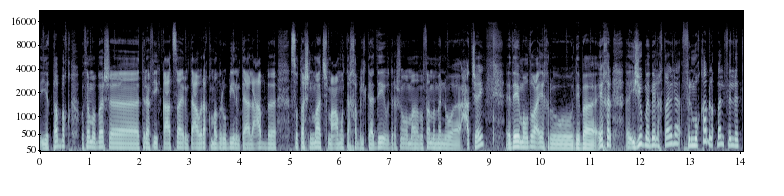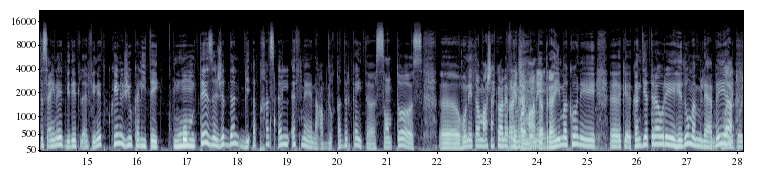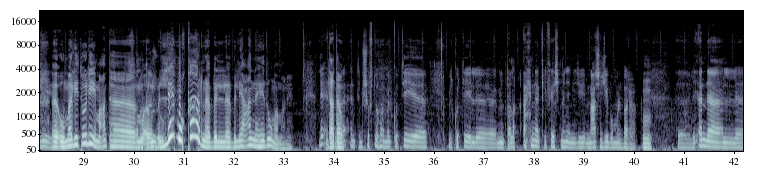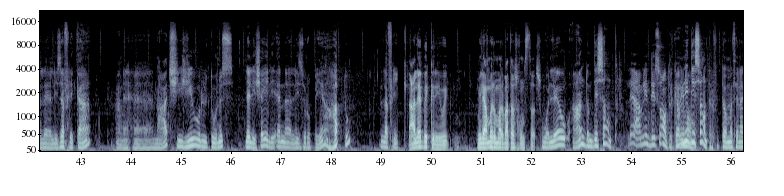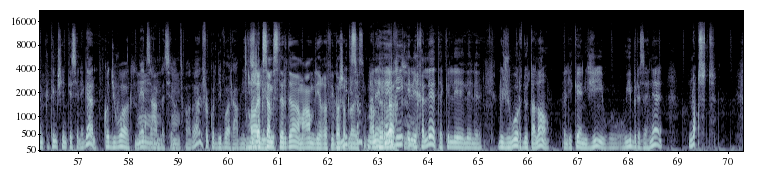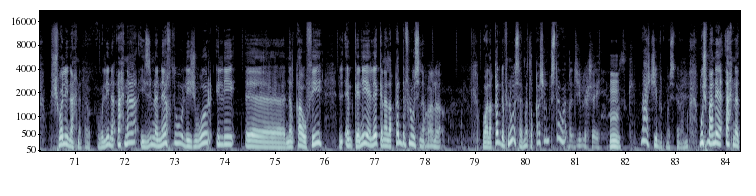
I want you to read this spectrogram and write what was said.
يطبق. وثم برشا trafic قاعد صاير نتاع أوراق مضروبين نتاع لعب 16 ماتش مع منتخب ال cadets ودرا شنو ما فما منه حتى شيء. هذا موضوع آخر و débat آخر يجيو بمبالغ طايلة في المقابل قبل في التسعينات بداية الألفينات كانوا يجيو qualité ممتازة جدا بأبخس الأثمان. عبد القادر كيتا سانتوس آه هوني تو ما عادش نحكيو على أفريقيا معناتها إبراهيم كوني آه كانديا تراوري هذوما ملاعبيه آه وماليتولي معناتها لا مقارنة باللي عندنا هذوما معناها. لا انت, أنت شفتوها من ال côté من ال côté منطلق أحنا كيفاش ما عادش نجيبهم من برا. لأن les Africains معناها ما عادش يجيو لتونس لا لشيء لأن les Européens هبطوا l'Afrique على بكري oui. ملي عمرهم 14 15 ولاو عندهم des centres. لا عاملين des centres carrément عاملين des centres. مثلا تمشي أنت السنغال كوت ديفوار. ميتس عاملة centre في الكوت ديفوار عاملين أجاكس أمستردام عاملي في برشا بلايص. هذه اللي خلاتك اللي le joueur de talent اللي كان يجي ويبرز هنا نقصت. شو ولينا إحنا تو ولينا إحنا يلزمنا ناخذوا les joueurs اللي آه نلقاو فيه الامكانية لكن على قد فلوسنا. ولا وعلى قد فلوسه ما تلقاش المستوى. ما تجيب لك شيء. ما عادش تجيب لك مستوى. مش معناه إحنا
